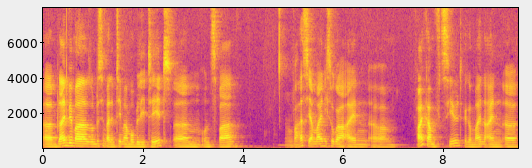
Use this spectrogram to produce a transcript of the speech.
Ähm, bleiben wir mal so ein bisschen bei dem Thema Mobilität. Ähm, und zwar war es ja, meine ich, sogar ein ähm, Wahlkampfziel der Gemeinde, ein äh,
